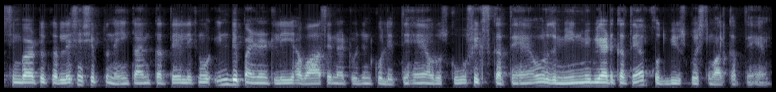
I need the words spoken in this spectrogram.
सिम्बायोटिक रिलेशनशिप तो नहीं कायम करते, लेकिन वो इंडिपेंडेंटली हवा से नाइट्रोजन को लेते हैं और उसको वो फिक्स करते हैं और ज़मीन में भी ऐड करते हैं और ख़ुद भी उसको इस्तेमाल करते हैं।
